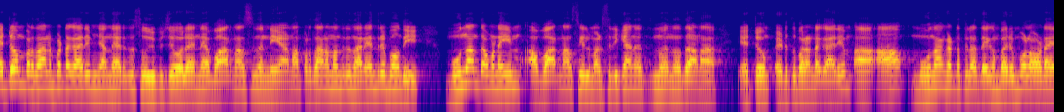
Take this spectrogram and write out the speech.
ഏറ്റവും പ്രധാനപ്പെട്ട കാര്യം ഞാൻ നേരത്തെ സൂചിപ്പിച്ച പോലെ തന്നെ വാരണാസി തന്നെയാണ്. പ്രധാനമന്ത്രി നരേന്ദ്രമോദി മൂന്നാം തവണയും വാരണാസിയിൽ മത്സരിക്കാൻ എത്തുന്നു എന്നതാണ് ഏറ്റവും എടുത്തു പറയേണ്ട കാര്യം. ആ മൂന്നാം ഘട്ടത്തിൽ അദ്ദേഹം വരുമ്പോൾ അവിടെ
